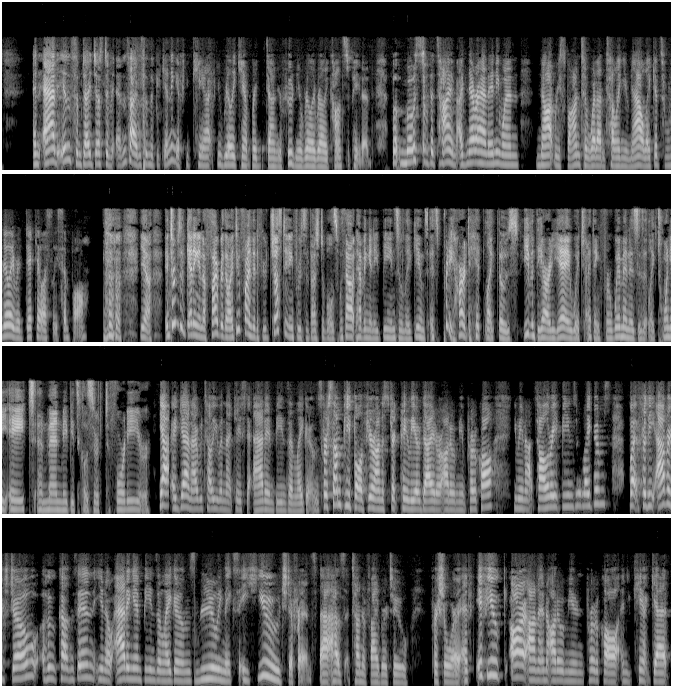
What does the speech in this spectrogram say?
and add in some digestive enzymes in the beginning if you can't, if you really can't break down your food and you're really, really constipated. But most of the time, I've never had anyone not respond to what I'm telling you now. Like it's really ridiculously simple. yeah. In terms of getting enough fiber though, I do find that if you're just eating fruits and vegetables without having any beans or legumes, it's pretty hard to hit like those, even the RDA, which I think for women is, is it like 28 and men, maybe it's closer to 40 or? Yeah. Again, I would tell you in that case to add in beans and legumes. For some people, if you're on a strict paleo diet or autoimmune protocol, you may not tolerate beans or legumes, but for the average Joe who comes in, you know, adding in beans and legumes really makes a huge difference. That has a ton of fiber too, for sure. And if you are on an autoimmune protocol and you can't get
